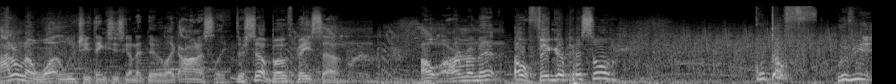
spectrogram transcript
I don't know what Lucci thinks he's gonna do. Like, honestly. They're still both base though. Oh, armament? Oh, finger pistol? What the Luffy,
